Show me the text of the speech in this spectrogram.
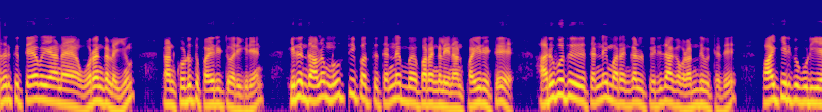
அதற்கு தேவையான உரங்களையும் நான் கொடுத்து பயிரிட்டு வருகிறேன். இருந்தாலும் நூற்றி பத்து தென்னை மரங்களை நான் பயிரிட்டு அறுபது தென்னை மரங்கள் பெரிதாக வளர்ந்துவிட்டது பாக்கி இருக்கக்கூடிய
